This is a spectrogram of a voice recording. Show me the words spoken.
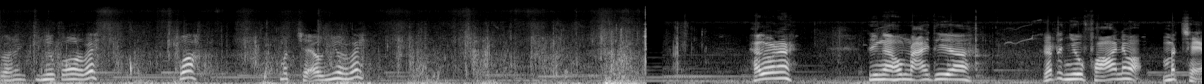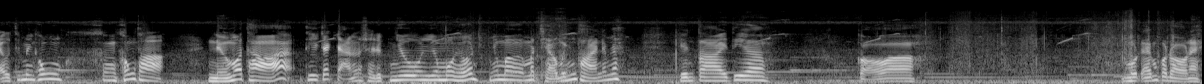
Rồi đây, nhiều con rồi đấy. Wow Mất chẹo nhiều rồi đấy. Hello này Thì ngày hôm nay thì à, rất là nhiều phá nếu mà mất sẹo thì mình không không thả nếu mà thả thì chắc chắn là sẽ được nhiều nhiều môi hơn. Nhưng mà mất sẹo mình không thả em nhé. Hiện tại thì à, có à, một em có đỏ này.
